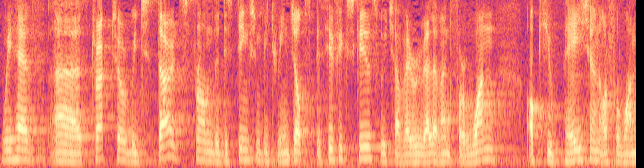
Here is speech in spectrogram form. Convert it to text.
we have a structure which starts from the distinction between job-specific skills, which are very relevant for one occupation or for one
